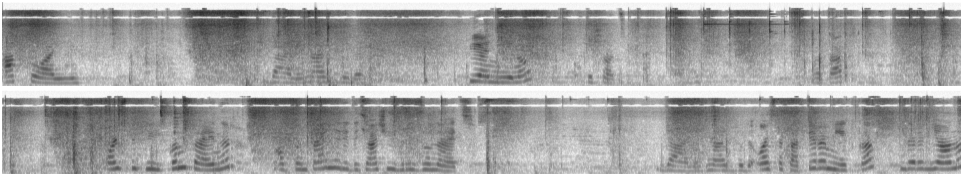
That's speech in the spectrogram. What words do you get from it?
актуальні. Далі у нас буде піаніно. Чи що це? Отак. Ось такий контейнер, а в контейнері дитячий гризунець. Далі в нас буде ось така пірамідка дерев'яна.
